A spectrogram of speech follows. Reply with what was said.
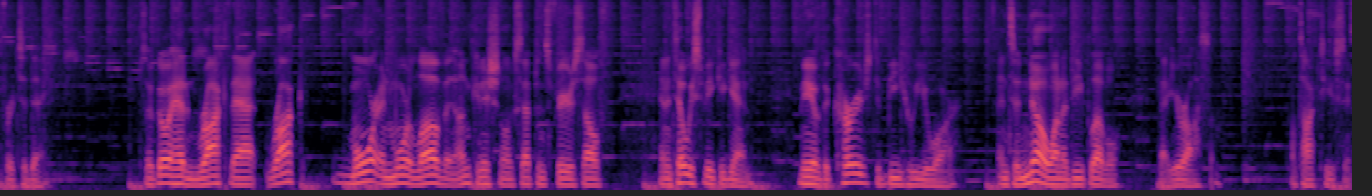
for today. So go ahead and rock that. Rock more and more love and unconditional acceptance for yourself. And until we speak again, may you have the courage to be who you are and to know on a deep level that you're awesome. I'll talk to you soon.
